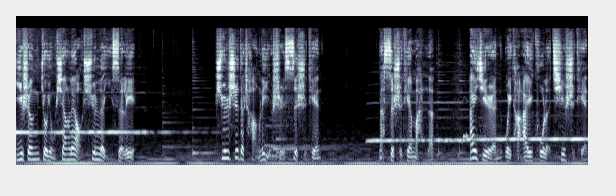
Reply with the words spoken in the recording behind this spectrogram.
医生就用香料熏了以色列。熏尸的常例是四十天，那四十天满了，埃及人为他哀哭了七十天。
